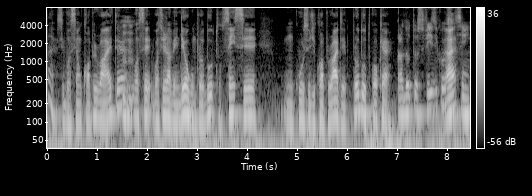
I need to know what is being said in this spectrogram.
É, se você é um copywriter, Uhum. você, você já vendeu algum produto sem ser um curso de copywriter? Produto qualquer? Produtos físicos, É? sim.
